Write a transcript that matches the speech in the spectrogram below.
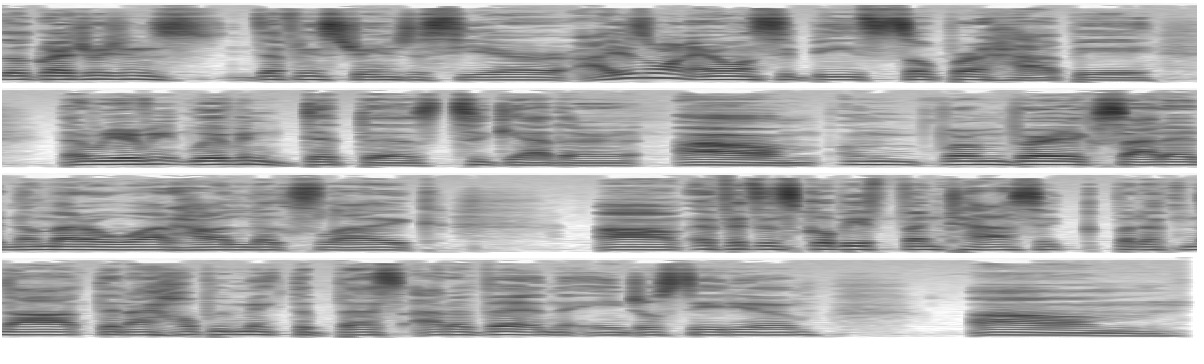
the graduation is definitely strange this year, I just want everyone to be super happy that we even we even did this together. Um, I'm I'm very excited, no matter what, how it looks like. Um, if it's in school, be fantastic. But if not, then I hope we make the best out of it in the Angel Stadium. Um,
